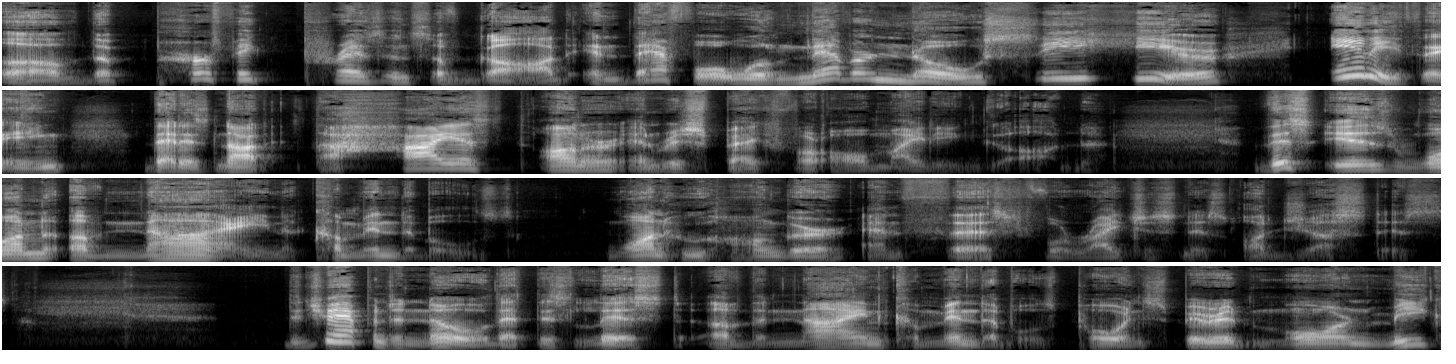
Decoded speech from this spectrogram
of the perfect presence of God, and therefore will never know, see, hear anything that is not the highest honor and respect for Almighty God. This is one of nine commendables, one who hunger and thirst for righteousness or justice. Did you happen to know that this list of the nine commendables, poor in spirit, mourn, meek,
